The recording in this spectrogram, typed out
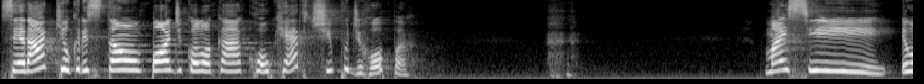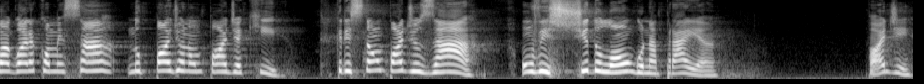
Será que o cristão pode colocar qualquer tipo de roupa? Mas se eu agora começar no pode ou não pode aqui, cristão pode usar um vestido longo na praia? Pode?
